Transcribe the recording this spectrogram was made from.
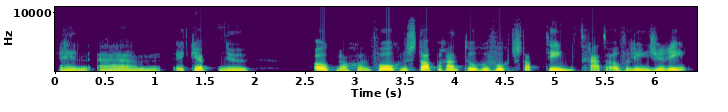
En um, ik heb nu ook nog een volgende stap eraan toegevoegd, stap 10. Het gaat over lingerie.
